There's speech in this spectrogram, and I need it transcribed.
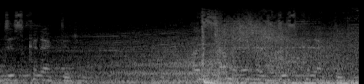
Disconnected. A summoner has disconnected.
